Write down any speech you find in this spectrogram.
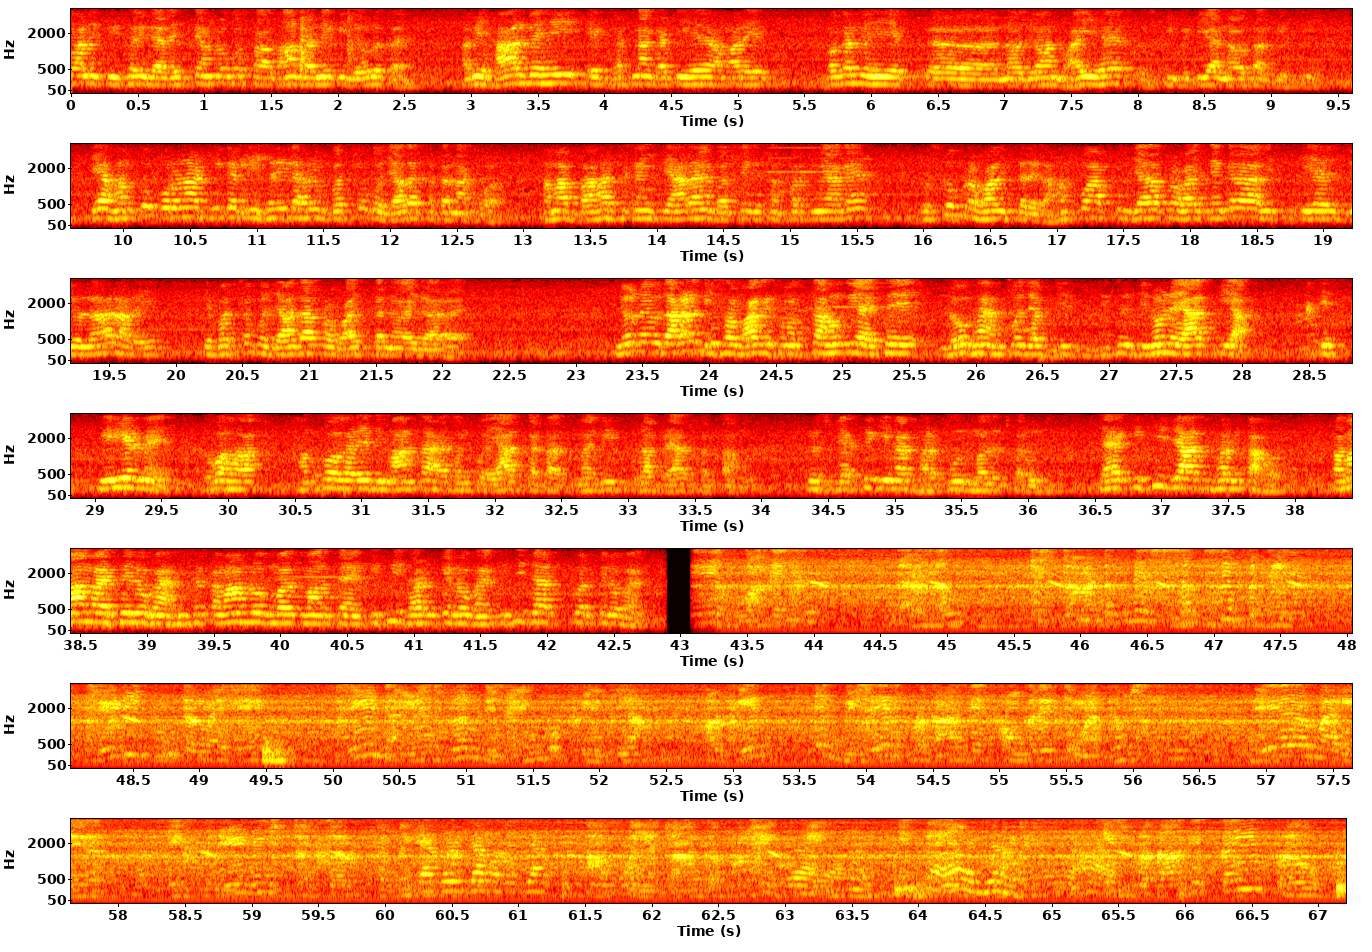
वाली तीसरी लहर। इससे हम लोग को सावधान रहने की ज़रूरत है। अभी हाल में ही एक घटना घटी है। हमारे बगल में ही एक नौजवान भाई है। उसकी बिटिया नौ साल की थी। या हमको कोरोना ठीक है, तीसरी लहर में बच्चों को ज़्यादा खतरनाक हुआ। हम आप बाहर से कहीं से आ रहे हैं, बच्चे के संपर्क में आ गए उसको प्रभावित करेगा। हमको आपको ज़्यादा प्रभावित नहीं अब इस, ये जो लहर आ रही है, ये बच्चों को ज़्यादा प्रभावित करने वाली लहर है। जो मैं उदाहरण दी, सौभाग्य समझता हूँ कि ऐसे लोग हैं हमको जब जिन्होंने याद किया, इस पीरियड में तो वह हमको अगर यदि मानता है तो हमको याद करता है तो मैं भी पूरा प्रयास करता हूँ कि उस व्यक्ति की मैं भरपूर मदद करूँ, चाहे किसी जात धर्म का हो। तमाम ऐसे लोग हैं, हमसे तमाम लोग मदद मानते हैं, किसी धर्म के लोग हैं, किसी जात वर्ग के लोग हैं। सबसे पहले और फिर एक विशेष प्रकार के कंक्रीट के माध्यम से लेयर बाय लेयर एक ग्रेडी स्ट्रक्चर आपको यह जानकर खुशी होगी। इस प्रकार के कई प्रयोग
